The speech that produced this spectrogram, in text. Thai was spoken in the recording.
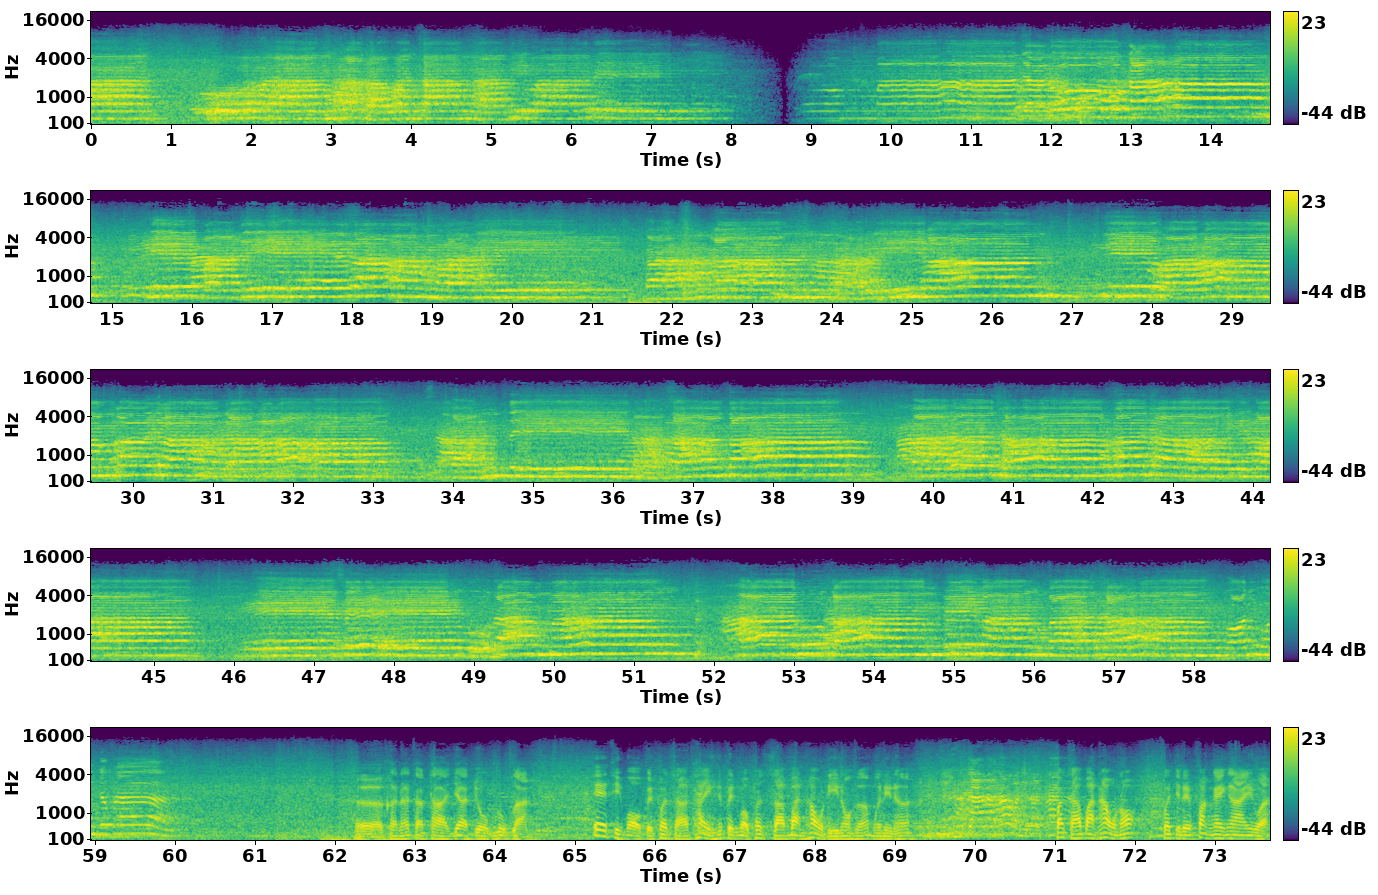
ณะทาทาญาติโยมลูกหลาน เอ๊ะที่บอกเป็นภาษาไทยหรือเป็นบอกภาษาบ้านเฮาดีเนาะเหรอเหมือนนี่นะฮะอาจารย์มาเล่าวันนี้เลยค่ะภาษาบ้านเฮาเนาะก็จะได้ฟังง่ายๆว่ะ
